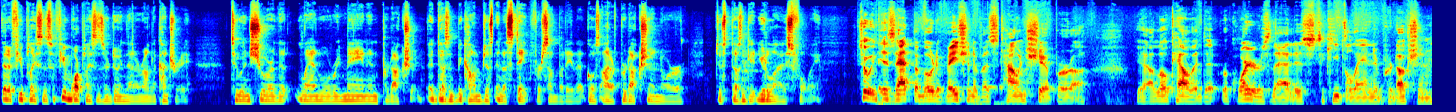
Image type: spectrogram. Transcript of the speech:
That a few places, a few more places are doing that around the country to ensure that land will remain in production. It doesn't become just an estate for somebody that goes out of production or just doesn't get utilized fully. So is that the motivation of a township or a yeah, a locale that, that requires that is to keep the land in production?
